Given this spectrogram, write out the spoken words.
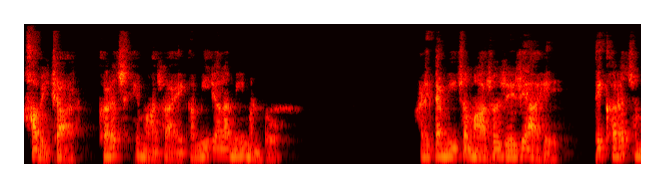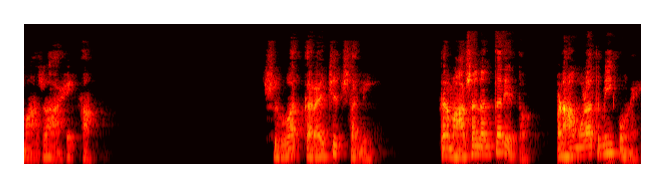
हा विचार खरंच हे माझं आहे का? मी ज्याला मी म्हणतो आणि त्या मीचं माझं जे जे आहे ते खरंच माझं आहे का? सुरुवात करायचीच झाली. तर माझं नंतर येतं. पण हा मुळात मी कोण आहे?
